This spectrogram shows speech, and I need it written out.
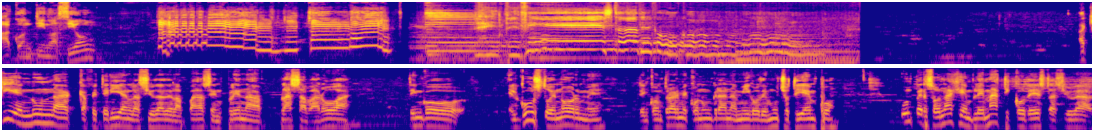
A continuación, La entrevista del Coco. Aquí en una cafetería en la ciudad de La Paz, en plena Plaza Baroa, tengo el gusto enorme de encontrarme con un gran amigo de mucho tiempo, un personaje emblemático de esta ciudad.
